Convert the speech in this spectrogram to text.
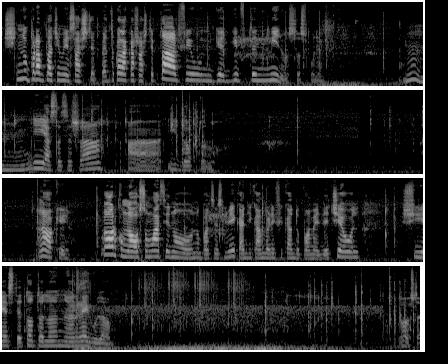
și nu prea îmi place mie să aștept. Pentru că dacă aș aștepta, ar fi un get gift în minus, să spunem. Mm, e asta așa. Uh, e doctorul. Ok. Oricum, la o somație nu, nu pățesc nimic, adică am verificat după MDC-ul și este totul în regulă. O, stai.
